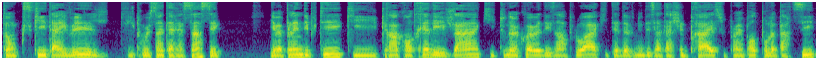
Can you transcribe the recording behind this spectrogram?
Donc, ce qui est arrivé, je trouve ça intéressant, c'est il y avait plein de députés qui rencontraient des gens qui tout d'un coup avaient des emplois, qui étaient devenus des attachés de presse ou peu importe pour le parti,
